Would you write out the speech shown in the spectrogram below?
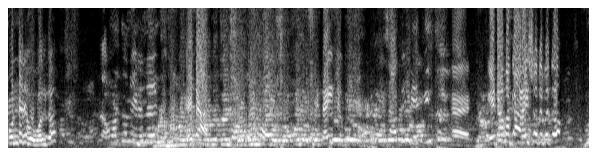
কোনটা দেবো বলতো? এটা। এটাই দেবো। হ্যাঁ। এটা আমাকে আড়াইশো দেবে তো? দু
